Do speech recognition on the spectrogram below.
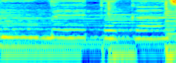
夢とか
